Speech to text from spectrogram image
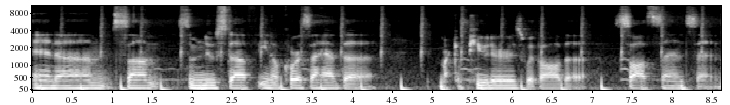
and um, some some new stuff. You know, of course, I have the my computers with all the soft synths and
